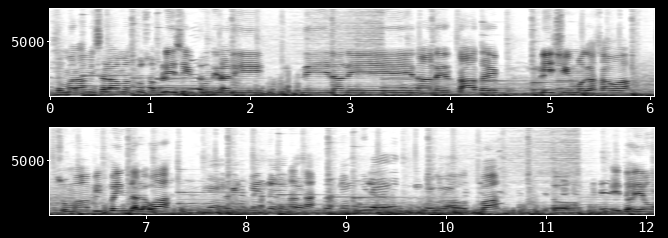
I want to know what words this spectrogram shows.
So maraming salamat po sa blessing po nila ni nila ni nanay at tatay. Blessing mag-asawa. Sumabit pa yung dalawa. Mabit pa yung dalawa. Ng buraot. Proud pa. Ito, ito yung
